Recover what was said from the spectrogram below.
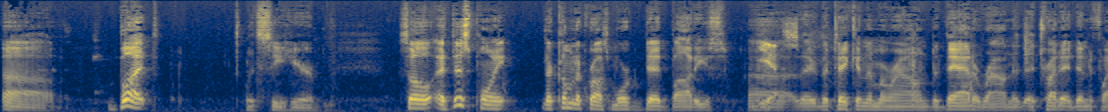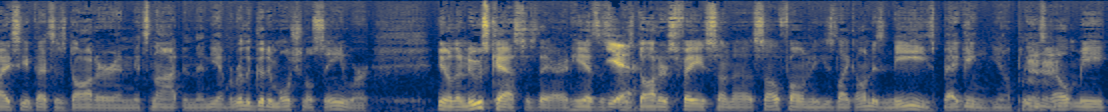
Uh, but let's see here. So at this point, they're coming across more dead bodies. Uh, Yes. they're, they're taking them around, the dad around. They, they try to identify, see if that's his daughter, and it's not. And then you have a really good emotional scene where, you know, the newscast is there, and he has his, Yeah. his daughter's face on a cell phone, and he's like on his knees begging, you know, please Mhm. help me.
